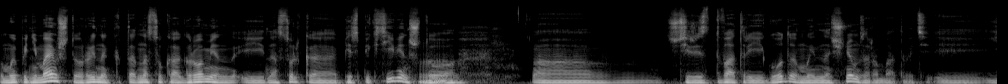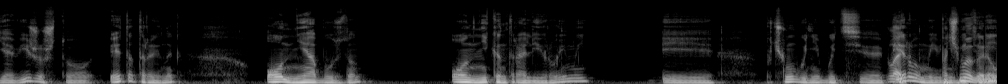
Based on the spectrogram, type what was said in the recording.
мы понимаем, что рынок настолько огромен и настолько перспективен, что а, через 2-3 года мы начнем зарабатывать. И я вижу, что этот рынок, он не обуздан, он неконтролируемый, и почему бы не быть э, первым и не Почему я говорил,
